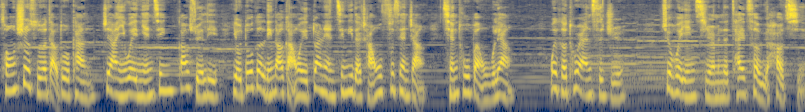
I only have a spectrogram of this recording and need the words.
从世俗的角度看，这样一位年轻、高学历、有多个领导岗位锻炼经历的常务副县长，前途本无量。为何突然辞职，却会引起人们的猜测与好奇？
